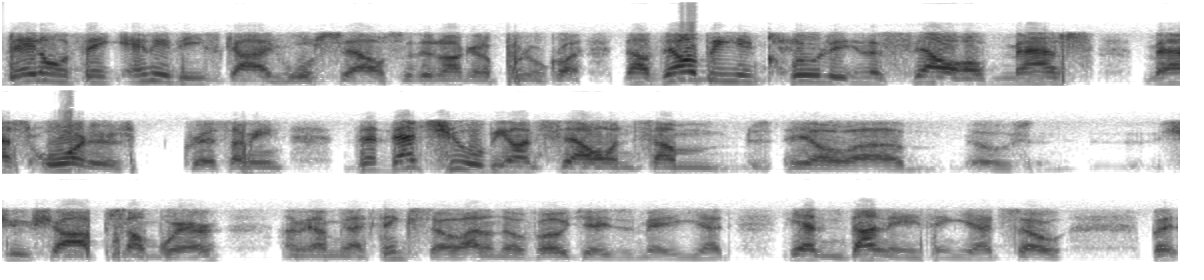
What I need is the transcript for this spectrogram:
They don't think any of these guys will sell, so they're not going to put them across. Now they'll be included in a sale of mass mass orders, Chris. I mean that that shoe will be on sale in some you know uh, shoe shop somewhere. I mean, I mean, I think so. I don't know if OJ's has made it yet. He hasn't done anything yet, so. But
